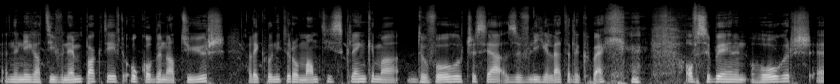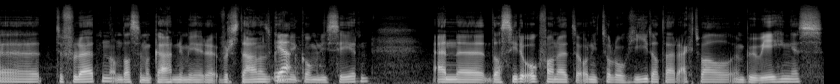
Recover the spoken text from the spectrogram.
een negatieve impact heeft, ook op de natuur. Allee, ik wil niet romantisch klinken, maar de vogeltjes, ja, ze vliegen letterlijk weg. of ze beginnen hoger eh, te fluiten, omdat ze elkaar niet meer eh, verstaan en ze kunnen Ja. niet communiceren. En eh, dat zie je ook vanuit de ornithologie, dat daar echt wel een beweging is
